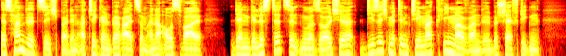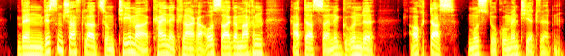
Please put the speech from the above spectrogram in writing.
Es handelt sich bei den Artikeln bereits um eine Auswahl, denn gelistet sind nur solche, die sich mit dem Thema Klimawandel beschäftigen. Wenn Wissenschaftler zum Thema keine klare Aussage machen, hat das seine Gründe. Auch das muss dokumentiert werden.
